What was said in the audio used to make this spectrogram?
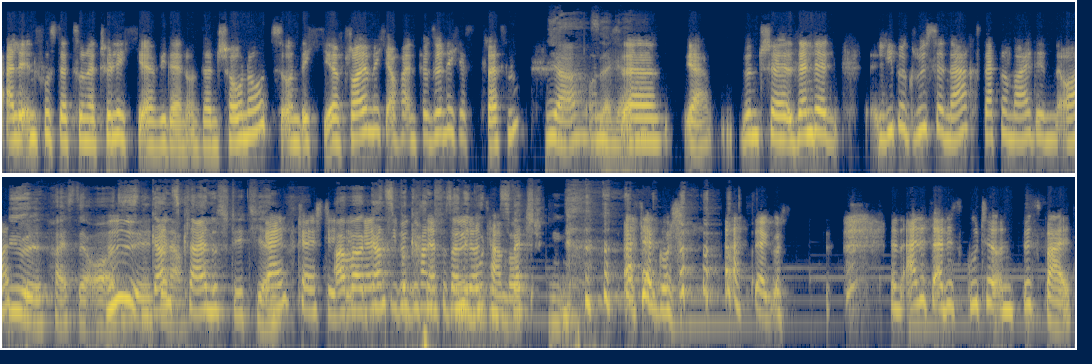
Alle Infos dazu natürlich äh, wieder in unseren Show Notes. Und ich äh, freue mich auf ein persönliches Treffen. Ja, und, sehr gerne. Äh, ja, wünsche, sende liebe Grüße nach. Sag nochmal den Ort. Bühl heißt der Ort. Bühl, ein ganz genau. kleines Städtchen. Ganz kleines Städtchen. Aber ganz, ganz bekannt für seine guten Zwetschgen. sehr gut. sehr gut. Dann alles, alles Gute und bis bald.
